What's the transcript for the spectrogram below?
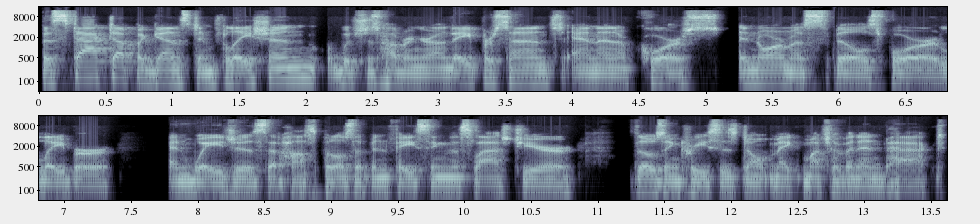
But stacked up against inflation, which is hovering around 8%, and then, of course, enormous bills for labor and wages that hospitals have been facing this last year, those increases don't make much of an impact.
